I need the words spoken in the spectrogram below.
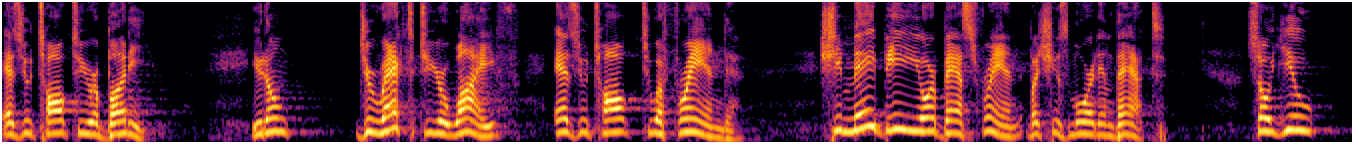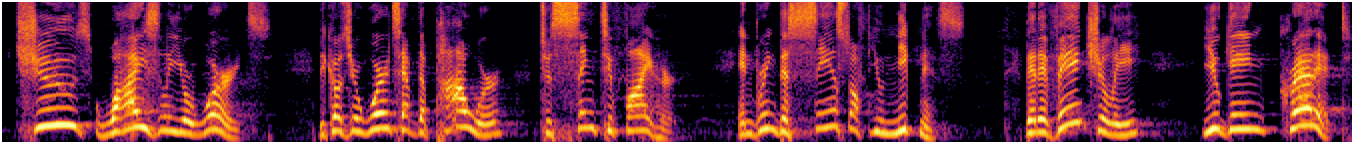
as you talk to your buddy. You don't direct to your wife as you talk to a friend. She may be your best friend, but she's more than that. So you choose wisely your words because your words have the power to sanctify her and bring the sense of uniqueness that eventually you gain credit.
